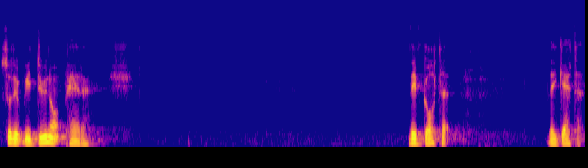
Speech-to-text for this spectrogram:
so that we do not perish. They've got it. They get it.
